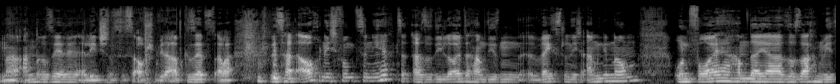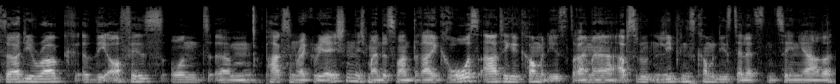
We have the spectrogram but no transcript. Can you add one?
eine andere Serie. Allegiance ist auch schon wieder abgesetzt, aber das hat auch nicht funktioniert. Also die Leute haben diesen Wechsel nicht angenommen. Und vorher haben da ja so Sachen wie 30 Rock, The Office und ähm, Parks and Recreation. Ich meine, das waren drei großartige Comedies, drei meiner absoluten Lieblingscomedies der letzten zehn Jahre,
